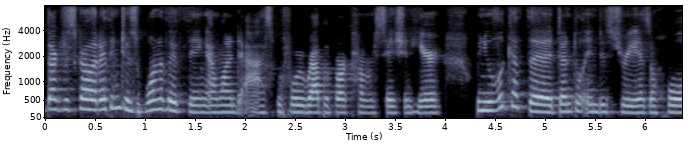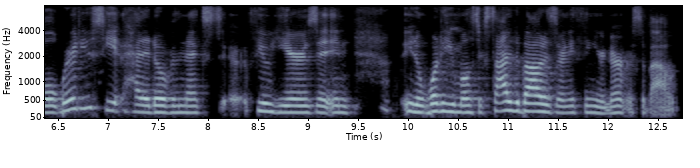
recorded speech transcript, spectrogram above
Dr. Scarlett, I think just one other thing I wanted to ask before we wrap up our conversation here. When you look at the dental industry as a whole, where do you see it headed over the next uh, few years? And, you know, what are you most excited about? Is there anything you're nervous about?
